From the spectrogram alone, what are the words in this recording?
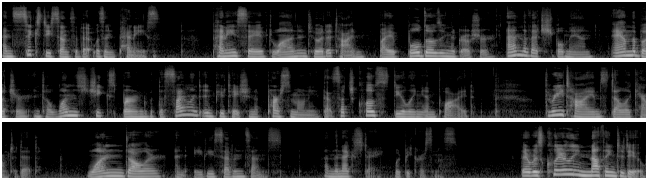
And sixty cents of it was in pennies. Pennies saved one and two at a time by bulldozing the grocer and the vegetable man and the butcher until one's cheeks burned with the silent imputation of parsimony that such close dealing implied. Three times Della counted it. One dollar and eighty-seven cents. And the next day would be Christmas. There was clearly nothing to do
